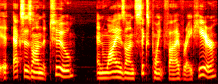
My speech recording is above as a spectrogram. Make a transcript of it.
x is on the 2, and y is on 6.5 right here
